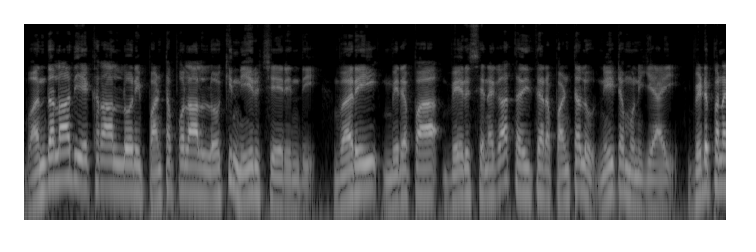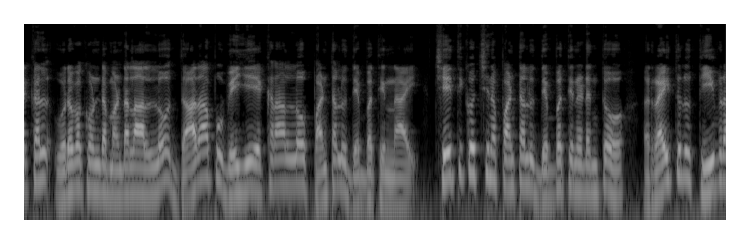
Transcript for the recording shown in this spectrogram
వందలాది ఎకరాల్లోని పంట పొలాల్లోకి నీరు చేరింది. వరి మిరప వేరుశెనగ తదితర పంటలు నీట మునిగాయి. విడపనకల్ ఉరవకొండ మండలాల్లో దాదాపు వెయ్యి ఎకరాల్లో పంటలు దెబ్బతిన్నాయి. చేతికొచ్చిన పంటలు దెబ్బతినడంతో రైతులు తీవ్ర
